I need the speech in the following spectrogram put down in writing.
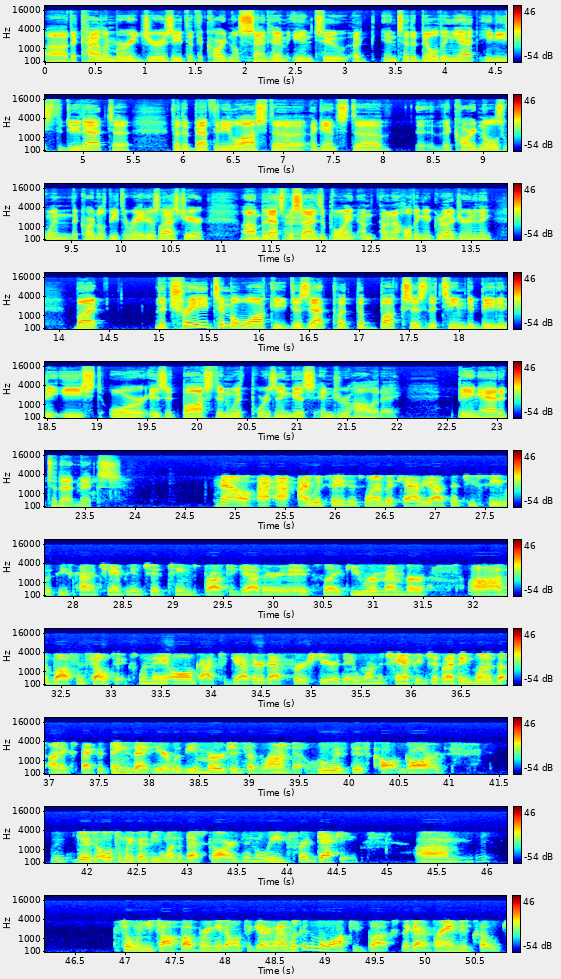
uh, the Kyler Murray jersey that the Cardinals sent him into uh, into the building yet. He needs to do that to for the bet that he lost uh, against uh, the Cardinals when the Cardinals beat the Raiders last year. Um, but that's mm-hmm. besides the point. I'm, I'm not holding a grudge or anything. But the trade to Milwaukee does that put the Bucks as the team to beat in the East, or is it Boston with Porzingis and Jrue Holiday being added to that mix? Now, I, I would say this one of the caveats that you see with these kind of championship teams brought together. It's like you remember uh, the Boston Celtics when they all got together that first year they won the championship. But I think one of the unexpected things that year was the emergence of Rondo. Who is this guard? There's ultimately going to be one of the best guards in the league for a decade. Um, so when you talk about bringing it all together, when I look at the Milwaukee Bucks, they got a brand new coach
